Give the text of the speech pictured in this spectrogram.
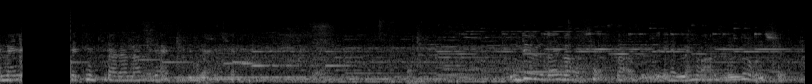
Əməliyyat təkrarlana bilər dedi bəlkə. 4 ay vaxt şərt lazımdır.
